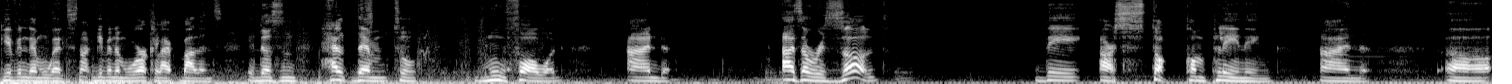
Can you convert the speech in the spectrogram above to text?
giving them wealth, it's not giving them work life balance, it doesn't help them to move forward. And as a result, they are stuck complaining and uh,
